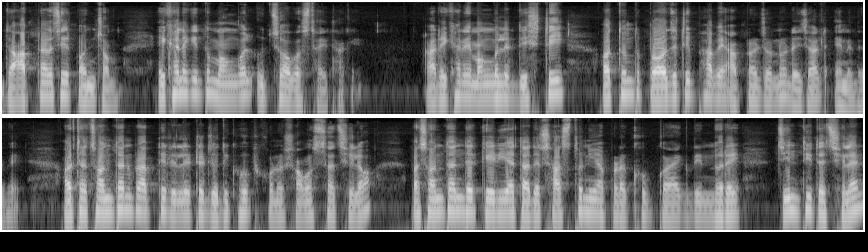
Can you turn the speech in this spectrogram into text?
যা আপনার রাশির পঞ্চম। এখানে কিন্তু মঙ্গল উচ্চ অবস্থায় থাকে। আর এখানে মঙ্গলের দৃষ্টি অত্যন্ত পজিটিভভাবে আপনার জন্য রেজাল্ট এনে দেবে। অর্থাৎ সন্তান প্রাপ্তি রিলেটেড যদি খুব কোনো সমস্যা ছিল, বা সন্তানদের কেরিয়ার তাদের স্বাস্থ্য নিয়ে আপনারা খুব কয়েকদিন ধরে চিন্তিত ছিলেন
